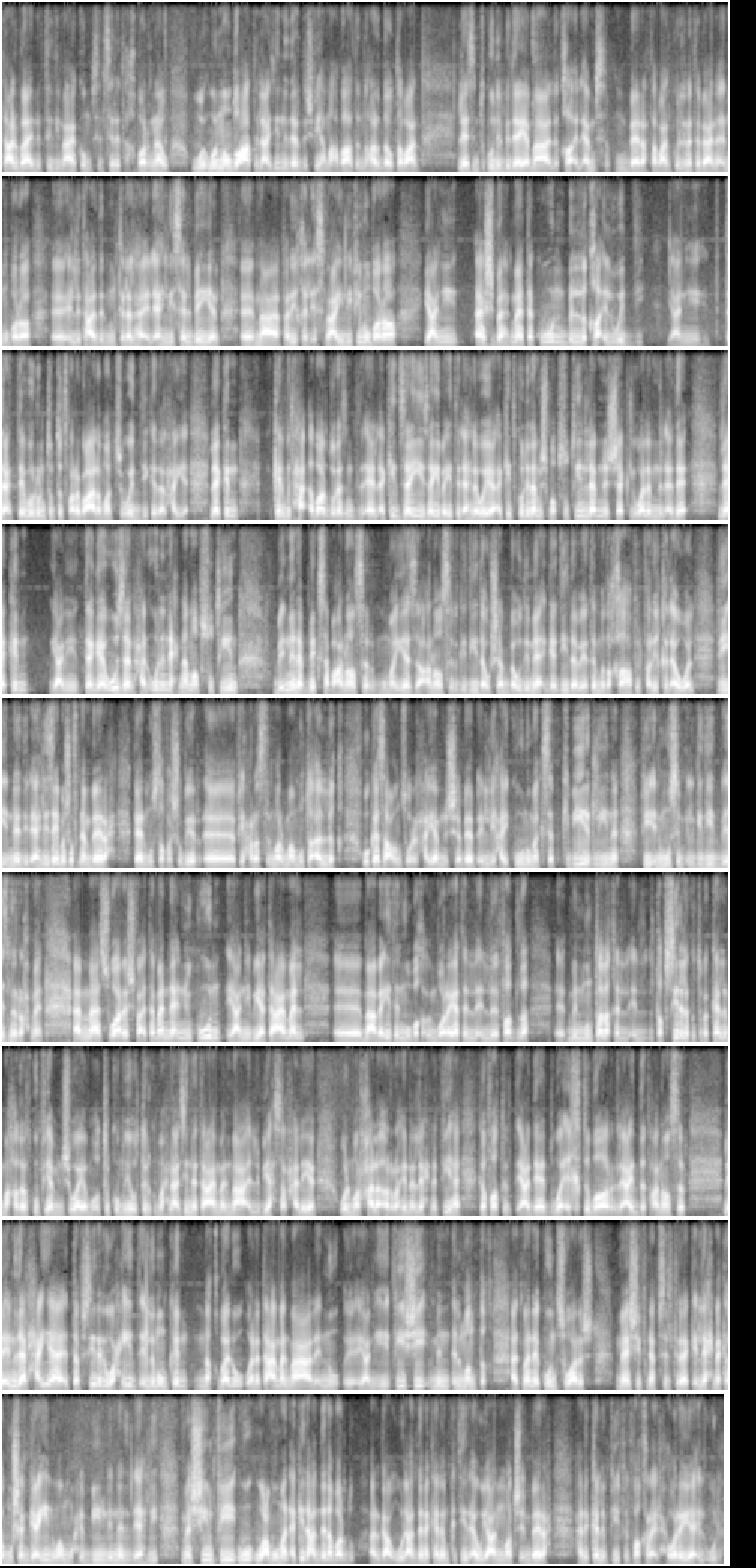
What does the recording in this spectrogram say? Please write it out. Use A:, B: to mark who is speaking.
A: تعالوا بقى نبتدي معاكم سلسلة أخبارنا والموضوعات اللي عايزين ندردش فيها مع بعض النهارده. وطبعا لازم تكون البداية مع لقاء الأمس. امبارح طبعا كلنا تابعنا المباراة آه، اللي تعادل من خلالها الأهلي سلبيا آه، مع فريق الإسماعيلي في مباراة يعني أشبه ما تكون باللقاء الودي. يعني تعتبروا أنتم بتتفرجوا على ماتش ودي كده الحقيقة. لكن كلمة حق برضه لازم تتقال. أكيد زي زي بقية الأهلاوية أكيد كلنا مش مبسوطين لا من الشكل ولا من الأداء. لكن يعني تجاوزا هنقول إن إحنا مبسوطين بإننا بنكسب عناصر مميزة عناصر جديدة وشابة ودماء جديدة بيتم ضخها في الفريق الأول للنادي الأهلي. زي ما شفنا امبارح كان مصطفى شوبير آه، في حراسة المرمى متألق وكذا عنصر الحقيقة من الشباب اللي هيكونوا مكسب كبير لينا في الموسم الجديد بإذن الرحمن. أما سوارش فأتمنى إنه يكون يعني بيتعامل مع بقية المباريات ال- اللي فاضلة آه، من منطلق ال- التفصيل اللي كنت بتكلم مع حضراتكم فيها من شوية ما قلت لكم إيه قلت لكم إحنا عايزين نتعامل مع اللي بيحصل حاليا والمرحلة الراهنة اللي إحنا فيها كفترة إعداد واختبار لعدة عناصر. لأن ده الحقيقة التفسير الوحيد اللي ممكن نقبله ونتعامل معاه على انه يعني إيه في شيء من المنطق. أتمنى يكون سوارش ماشي في نفس ال track اللي إحنا كمشجعين ومحبين للنادي الأهلي ماشيين فيه. وعموما أكيد عندنا برضو أرجع واقول عندنا كلام كتير قوي عن ماتش امبارح هنتكلم فيه في الفقرة الحوارية الأولى.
